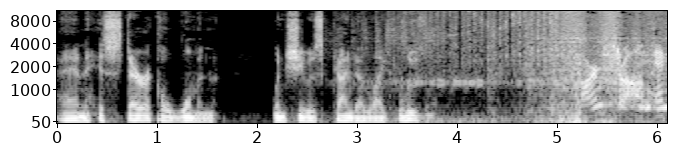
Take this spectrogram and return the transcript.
an hysterical woman when she was kind of like losing it. Armstrong and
